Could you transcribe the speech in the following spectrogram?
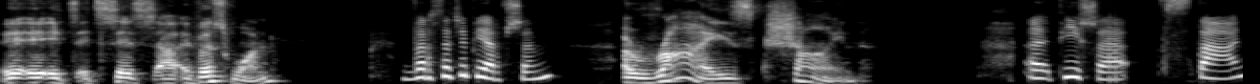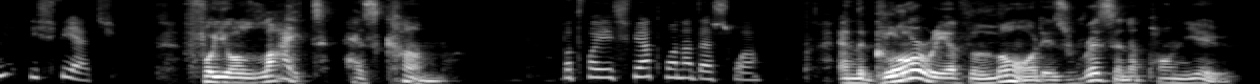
it, it, it says, uh, verse 1 w wersecie pierwszym Arise, shine, e, pisze: Wstań i świeć, for your light has come, bo Twoje światło nadeszło, and the glory of the Lord is risen upon you.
